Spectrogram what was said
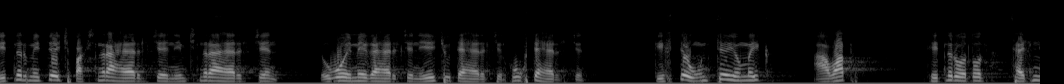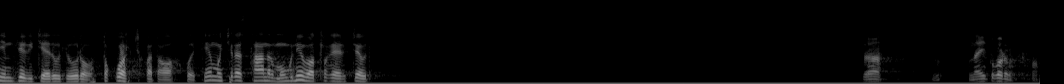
Бид нар мэдээж багш нараа хайрлаж гэн, эмч нараа хайрлаж өвөө эмээгээ хайрлаж гэн, ээжүүдээ хайрлаж гэн, хүүхдээ хайрлаж гэн. Гэхдээ үнтэй юмыг аваад тэд нар бол цалин нэмлээ гэж яриул өөрөө утгагүй болчих гээд байгаа байхгүй. Тийм учраас та нар мөнгөний бодлого ярьж байвал За 80 дугаар микрофон.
